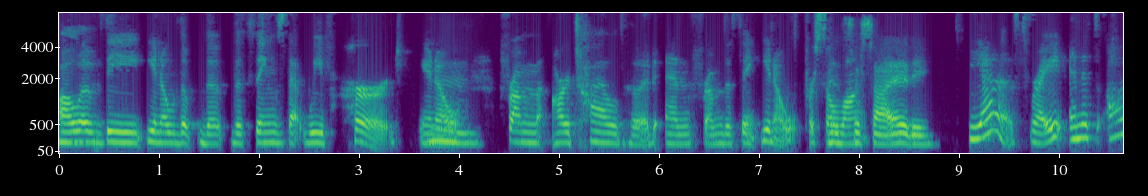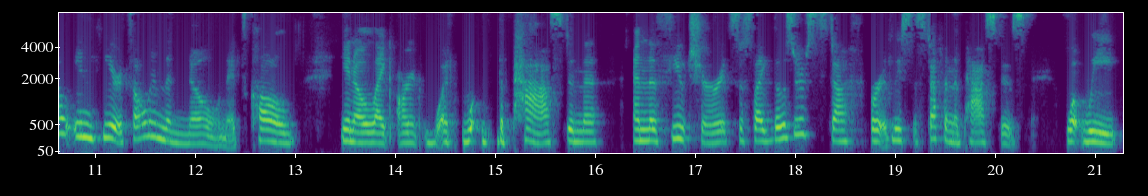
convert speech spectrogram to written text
all Mm. of the, you know, the the the things that we've heard, you know, Mm. from our childhood and from the thing, you know, for so And long. society Yes, right. And it's all in here. It's all in the known. It's called, you know, like our what, what the past and the and the future. It's just like those are stuff, or at least the stuff in the past is what we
